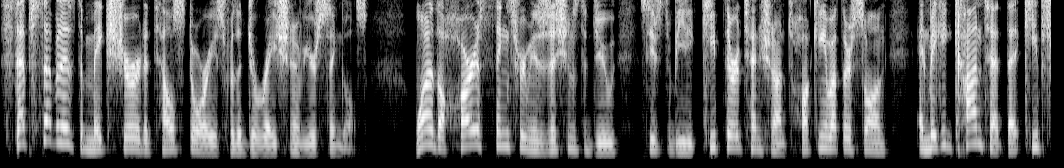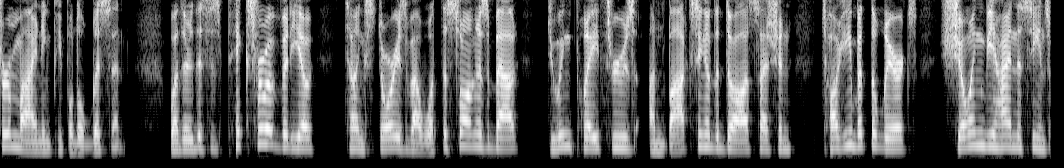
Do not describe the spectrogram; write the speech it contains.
Step 7 is to make sure to tell stories for the duration of your singles. One of the hardest things for musicians to do seems to be to keep their attention on talking about their song and making content that keeps reminding people to listen. Whether this is pics from a video telling stories about what the song is about, doing playthroughs, unboxing of the DAW session, talking about the lyrics, showing behind the scenes,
